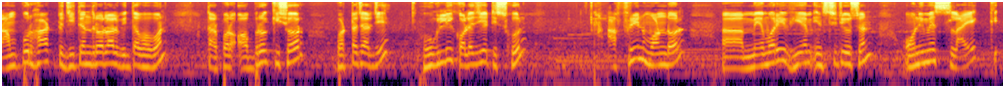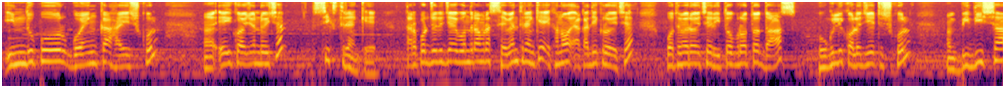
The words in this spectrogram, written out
রামপুরহাট জিতেন্দ্রলাল বিদ্যাভবন, তারপর Abhra Kishore Bhattacharya Hooghly collegiate school, Afrin Mondal memorial VM institution, Animesh Laik Indupur Goenka high school এই কয়জন রয়েছে? সিক্সথ র্যাঙ্কে তারপর যদি যাই বন্ধুরা, আমরা সেভেন্থ র্যাঙ্কে এখানেও একাধিক রয়েছে। প্রথমে রয়েছে Ritabrata Das, Hooghly collegiate school, Bidisha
